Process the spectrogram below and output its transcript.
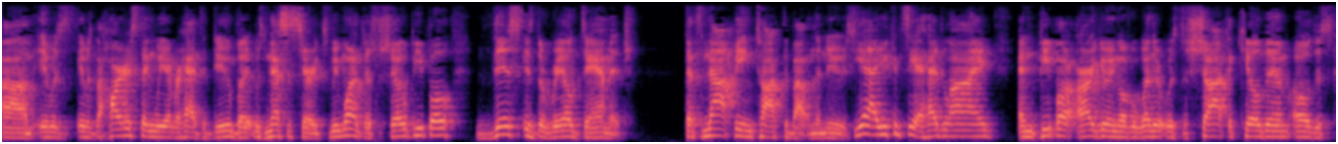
Um, it was, it was the hardest thing we ever had to do, but it was necessary because we wanted to show people this is the real damage that's not being talked about in the news. Yeah, you can see a headline and people are arguing over whether it was the shot that killed him. Oh, this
